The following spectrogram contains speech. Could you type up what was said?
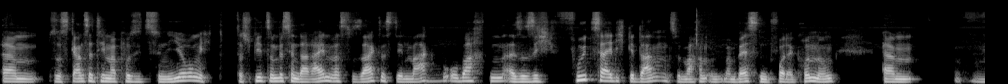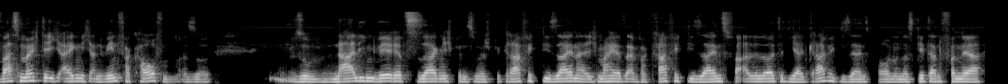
ähm, so das ganze Thema Positionierung. Ich, das spielt so ein bisschen da rein, was du sagtest, den Markt mhm. beobachten, also sich frühzeitig Gedanken zu machen und am besten vor der Gründung, ähm, was möchte ich eigentlich an wen verkaufen? Also so naheliegend wäre jetzt zu sagen, ich bin zum Beispiel Grafikdesigner, ich mache jetzt einfach Grafikdesigns für alle Leute, die halt Grafikdesigns bauen und das geht dann von der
